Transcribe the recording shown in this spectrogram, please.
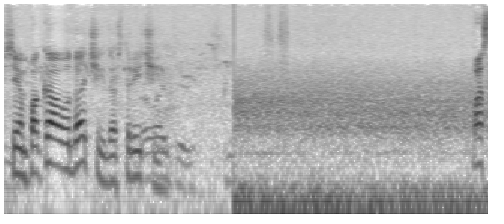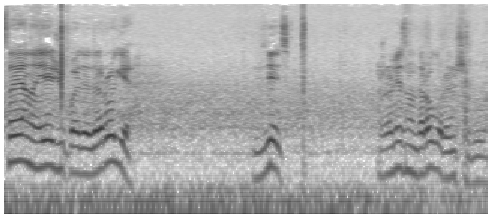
Всем пока, удачи и до встречи. Постоянно езжу по этой дороге. Здесь железная дорога раньше была.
